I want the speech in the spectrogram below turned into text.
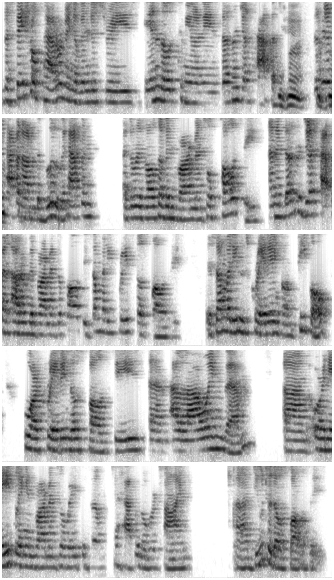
the spatial patterning of industries in those communities doesn't just happen. Mm-hmm. It doesn't just happen out of the blue. It happens as a result of environmental policies. And it doesn't just happen out of environmental policies. Somebody creates those policies. There's somebody who's creating, or people who are creating those policies and allowing them um, or enabling environmental racism to happen over time uh, due to those policies.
